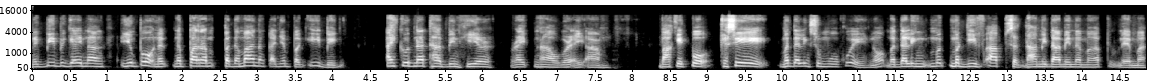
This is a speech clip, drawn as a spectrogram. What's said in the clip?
nagbibigay ng yun po, nag, nagpadama ng kanyang pag-ibig, I could not have been here right now where I am. Bakit po? Kasi madaling sumuko eh, no? Madaling mag- mag-give up sa dami-dami ng mga problema.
